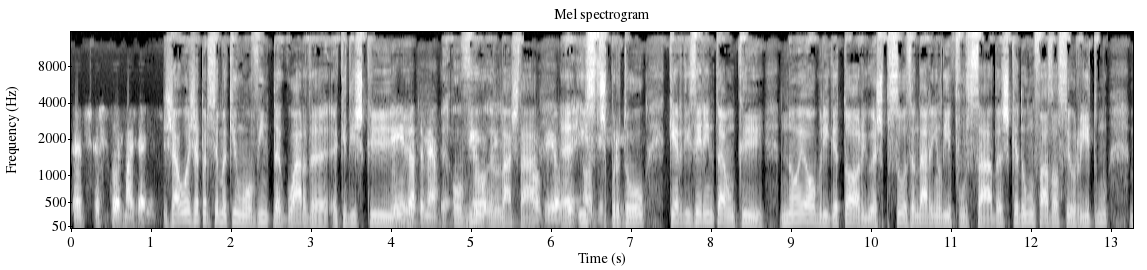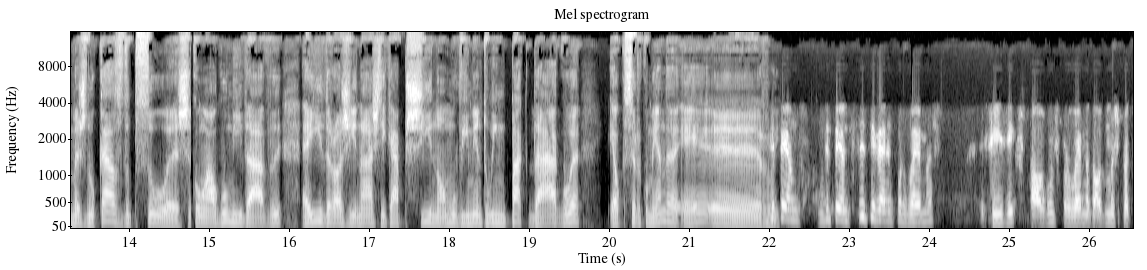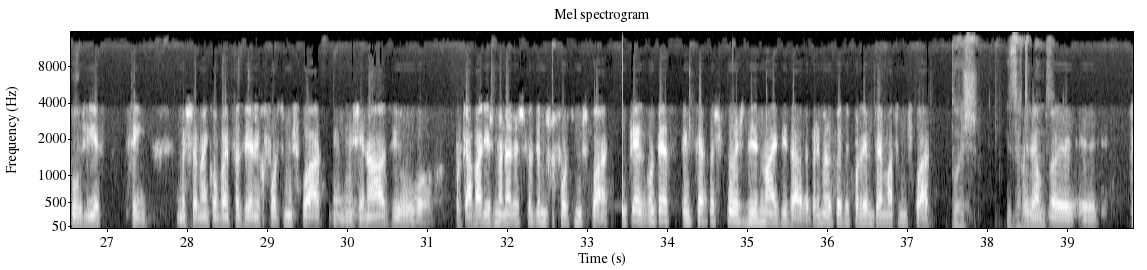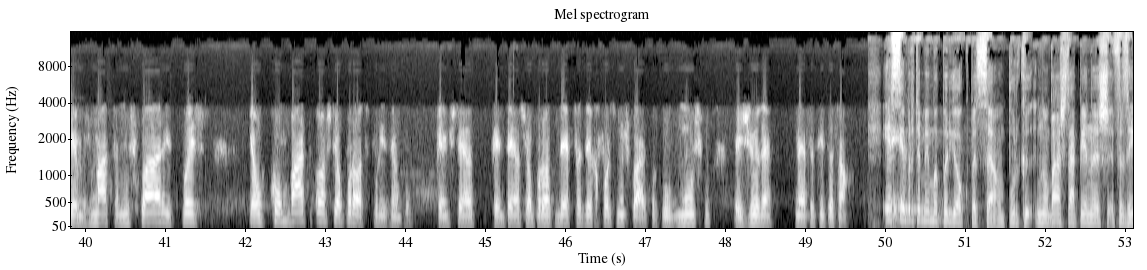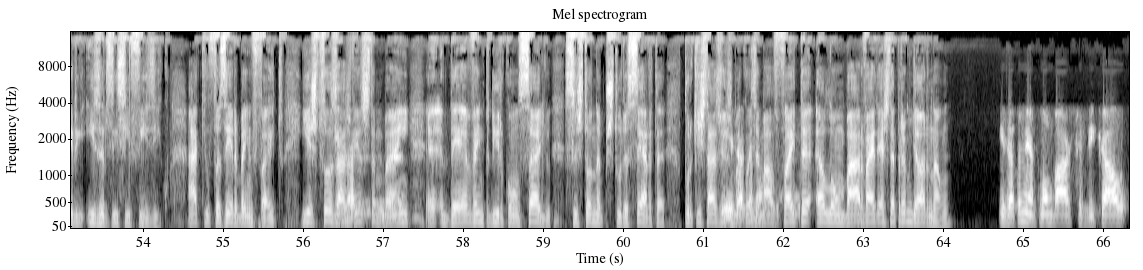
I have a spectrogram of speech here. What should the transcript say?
as, as pessoas mais velhas. Já hoje apareceu-me aqui um ouvinte da Guarda eh, que diz que eh, Exatamente. eh, ouviu, ouvi. lá está, Ouvi, ouvi, isso despertou. Quer dizer então que não é obrigatório as pessoas andarem ali forçadas, cada um faz ao seu ritmo, mas no caso de pessoas com alguma idade, a hidroginástica, a piscina, o movimento, o impacto da água é o que se recomenda? É, Rui? Depende, depende. Se tiverem problemas físicos, alguns problemas, algumas patologias, sim. Mas também convém fazerem reforço muscular num ginásio, porque há várias maneiras de fazermos reforço muscular. O que é que acontece em certas pessoas de mais idade? A primeira coisa que perdemos é a massa muscular. Pois, Por exatamente. exemplo, eh, eh, temos massa muscular e depois é o combate à osteoporose, por exemplo. Quem tem, quem tem osteoporose deve fazer reforço muscular, porque o músculo ajuda nessa situação. É sempre também uma preocupação, porque não basta apenas fazer exercício físico, há que o fazer bem feito. E as pessoas às Exato. vezes também eh, devem pedir conselho se estão na postura certa, porque isto às vezes uma coisa mal Exatamente. feita, a lombar vai desta para melhor, não? Exatamente, lombar, cervical,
